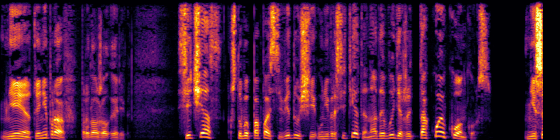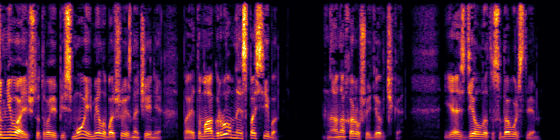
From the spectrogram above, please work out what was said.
«Нет, ты не прав», — продолжал Эрик. «Сейчас, чтобы попасть в ведущие университеты, надо выдержать такой конкурс. Не сомневаюсь, что твое письмо имело большое значение, поэтому огромное спасибо. Она хорошая девочка. Я сделал это с удовольствием.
